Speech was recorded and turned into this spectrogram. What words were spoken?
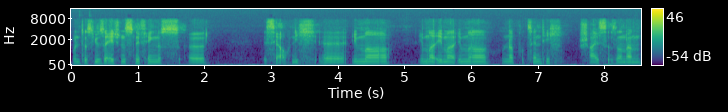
Und das User Agent Sniffing, das äh, ist ja auch nicht äh, immer, immer, immer, immer hundertprozentig scheiße, sondern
